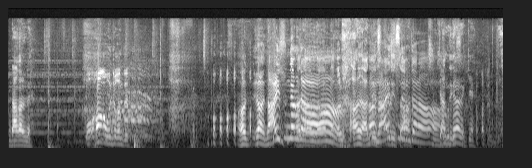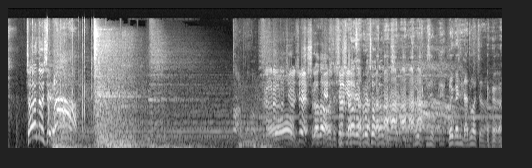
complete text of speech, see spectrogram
나갈래. 어, 하하가 먼저 간대. 아, 야 나이 순대로잖아. 나갈래. 아, 안 아, 되겠어. 나이. 순대로잖아. 진짜 안 내가 되겠어. 할게. 정현도 씨. 그래, 그래, 그렇지, 그렇지. 씩씩하다. 그렇게 그렇죠. 그렇죠, 정현도 씨. 거기까지 나도 왔잖아. 그래,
